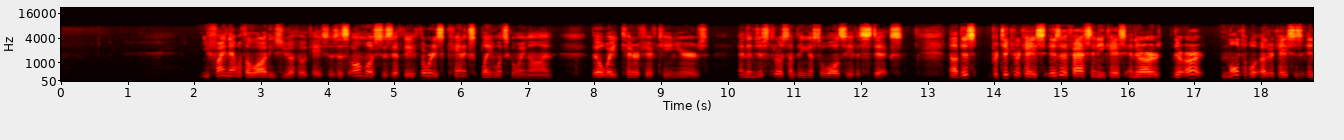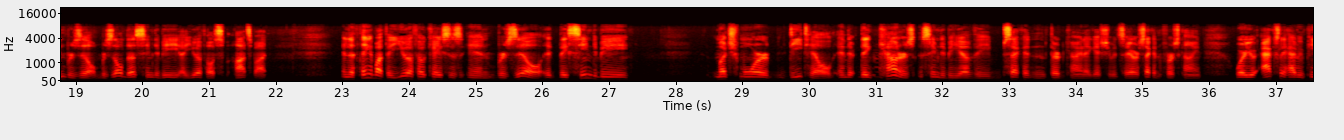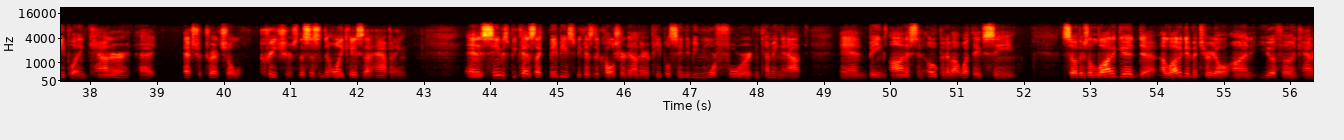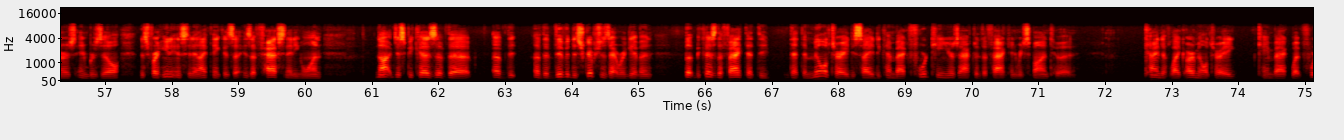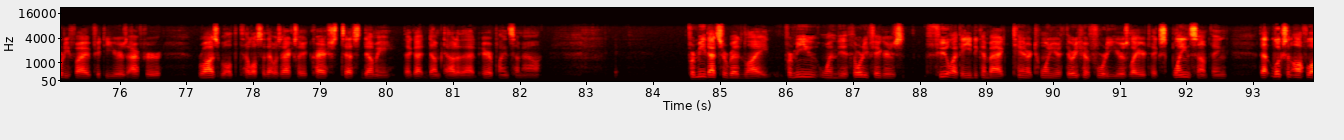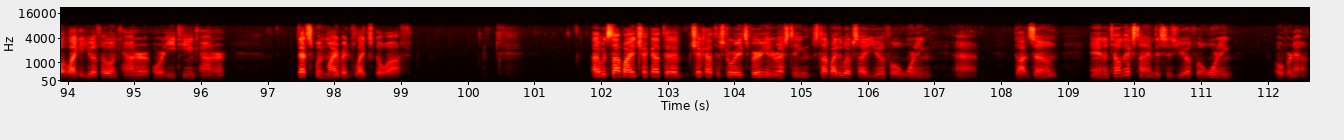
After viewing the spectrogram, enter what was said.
You find that with a lot of these UFO cases. It's almost as if the authorities can't explain what's going on. They'll wait 10 or 15 years and then just throw something against the wall to see if it sticks. Now, this particular case is a fascinating case, and there are there are multiple other cases in Brazil. Brazil does seem to be a UFO hotspot. And the thing about the UFO cases in Brazil, it, they seem to be much more detailed, and the encounters seem to be of the second and third kind, I guess you would say, or second and first kind, where you're actually having people encounter uh, extraterrestrial creatures. This isn't the only case of that happening. And it seems because, like, maybe it's because of the culture down there, people seem to be more forward in coming out and being honest and open about what they've seen. So there's a lot of good, uh, a lot of good material on UFO encounters in Brazil. This Varginha incident, I think, is a is a fascinating one, not just because of the of the of the vivid descriptions that were given, but because of the fact that the that the military decided to come back 14 years after the fact and respond to it. Kind of like our military came back, what, 45, 50 years after Roswell to tell us that that was actually a crash test dummy that got dumped out of that airplane somehow. For me, that's a red light. For me, when the authority figures feel like they need to come back 10 or 20 or 30 or 40 years later to explain something that looks an awful lot like a UFO encounter or an ET encounter, that's when my red flags go off. I would stop by and check out the check out the story. It's very interesting. Stop by the website UFO Warning uh, dot zone. And until next time, this is UFO Warning. Over and out.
